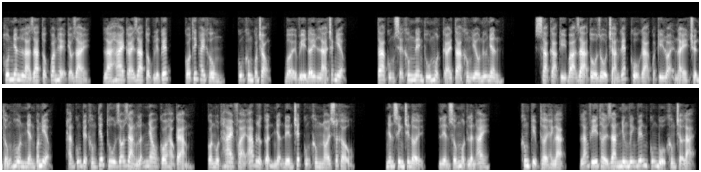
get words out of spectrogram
Hôn nhân là gia tộc quan hệ kéo dài, là hai cái gia tộc liên kết, có thích hay không, cũng không quan trọng, bởi vì đây là trách nhiệm. Ta cũng sẽ không nên thú một cái ta không yêu nữ nhân. Xạ cả kỳ bạ giả tổ rồ chán ghét cổ gạ qua kỳ loại này truyền thống hôn nhân quan niệm, hắn cũng tuyệt không tiếp thu rõ ràng lẫn nhau có hảo cảm, còn một hai phải áp lực gần nhận đến chết cũng không nói xuất khẩu. Nhân sinh trên đời, liền sống một lần ai. Không kịp thời hành lạc, lãng phí thời gian nhưng vĩnh viễn cũng bổ không trở lại.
